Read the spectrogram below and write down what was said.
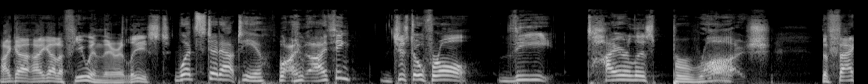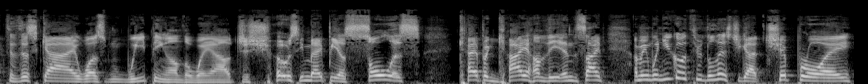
I got I got a few in there at least. What stood out to you? Well, I, I think just overall the tireless barrage. The fact that this guy wasn't weeping on the way out just shows he might be a soulless type of guy on the inside. I mean, when you go through the list, you got Chip Roy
